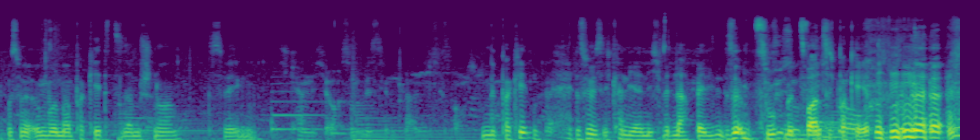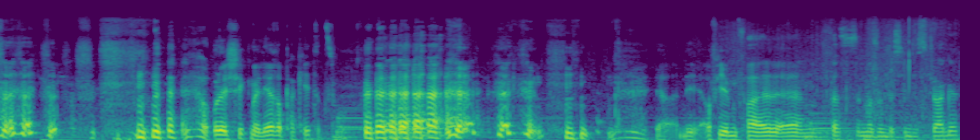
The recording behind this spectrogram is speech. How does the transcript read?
Ich muss mir irgendwo immer Pakete zusammenschnurren. Deswegen. Ich kann dich auch so ein bisschen planen. Mit Paketen. Das ist, ich kann die ja nicht mit nach Berlin, so im Zug mit 20 nicht, Bro? Paketen. Oder ich schicke mir leere Pakete zu. ja, nee, auf jeden Fall, ähm, das ist immer so ein bisschen die Struggle.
